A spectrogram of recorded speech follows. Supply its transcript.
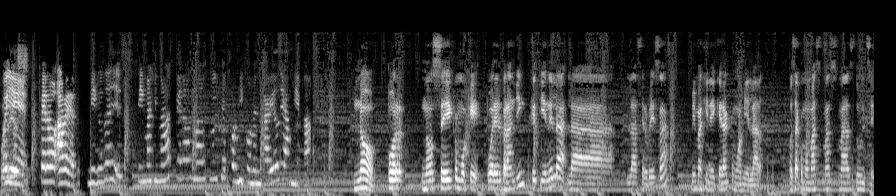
Oye, pero a ver, mi duda es, ¿te imaginabas que era más dulce por mi comentario de amiga? No, por, no sé, como que por el branding que tiene la, la, la cerveza, me imaginé que era como amielada. O sea, como más, más, más dulce.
